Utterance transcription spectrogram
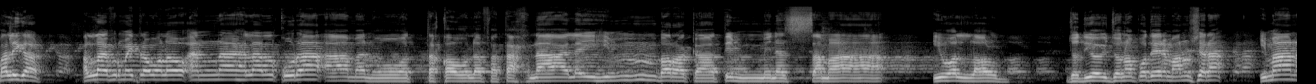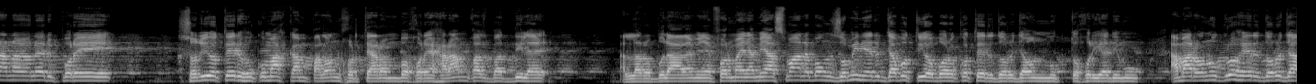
বালিঘাট। আল্লাহ ফরমাইতা, ওয়ালাউ আন্না হালাল কুরা আমানু ওয়াত্তাকাউ লাফাতাহনা আলাইহিম বারাকাতিম মিনাস সামাই ওয়াল আরদ। যদি ওই জনপদের মানুষেরা ইমান আনয়নের পরে শরীয়তের হুকুমাহ কাম পালন করতে আরম্ভ করে, হারাম কাজ বাদ দিলে আল্লাহ রব্বুল আলমিনে ফরমাইন, আমি আসমান এবং জমিনের যাবতীয় বরকতের দরজা উন্মুক্ত করিয়া দিমু। আমার অনুগ্রহের দরজা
